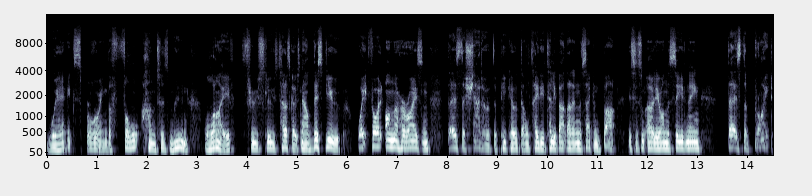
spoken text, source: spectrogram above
we're exploring the full Hunter's Moon live through Slooh's telescopes. Now, this view, wait for it on the horizon. There's the shadow of the Pico del Teide. Tell you about that in a second. But this is from earlier on this evening. There's the bright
